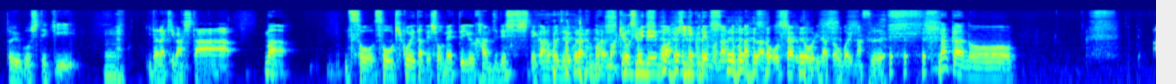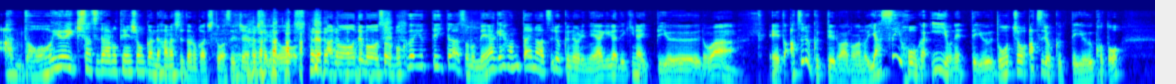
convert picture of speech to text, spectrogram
というご指摘うん。いただきました。まあ、そう、そう聞こえたでしょうねっていう感じですしね。あの、これ、これ、あの、ま、負け惜しみでも、あの、皮肉でも何でもなく、あの、おっしゃる通りだと思います。なんかあのあどういういきさつであのテンション感で話してたのかちょっと忘れちゃいましたけど、あの、でも、その僕が言っていた、その値上げ反対の圧力により値上げができないっていうのは、えっ、と、圧力っていうのは、あの、あの、安い方がいいよねっていう同調圧力っていうこと、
